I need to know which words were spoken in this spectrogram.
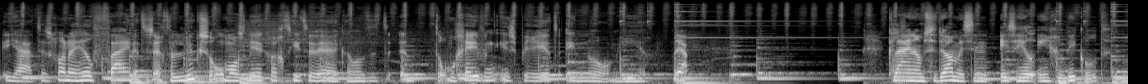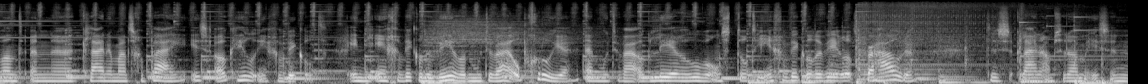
Ja, het is gewoon een heel fijn. Het is echt een luxe om als leerkracht hier te werken. Want het, de omgeving inspireert enorm hier. Ja. Klein Amsterdam is, een, is heel ingewikkeld, want een eh, kleine maatschappij is ook heel ingewikkeld. In die ingewikkelde wereld moeten wij opgroeien en moeten wij ook leren hoe we ons tot die ingewikkelde wereld verhouden. Dus Klein Amsterdam is een,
